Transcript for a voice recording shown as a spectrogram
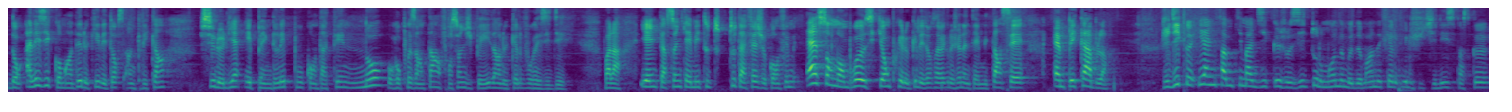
Donc, allez-y commander le kit détox en cliquant sur le lien épinglé pour contacter nos représentants en fonction du pays dans lequel vous résidez. Voilà, il y a une personne qui a mis tout, tout à fait, je confirme. Elles sont nombreuses qui ont pris le kit détox avec le jeûne intermittent. C'est impeccable. Je dis qu'il y a une femme qui m'a dit que Josie, tout le monde me demande quelle huile j'utilise parce que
